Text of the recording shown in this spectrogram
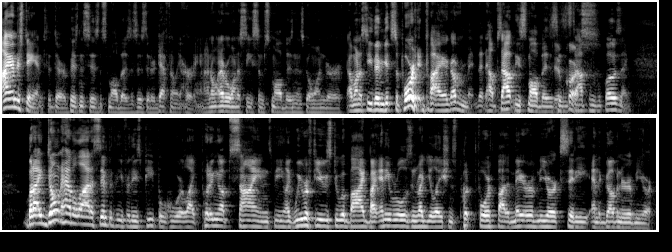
I understand that there are businesses and small businesses that are definitely hurting, and I don't ever want to see some small business go under. I want to see them get supported by a government that helps out these small businesses Of and stops them from closing. But I don't have a lot of sympathy for these people who are like putting up signs being like, we refuse to abide by any rules and regulations put forth by the mayor of New York City and the governor of New York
